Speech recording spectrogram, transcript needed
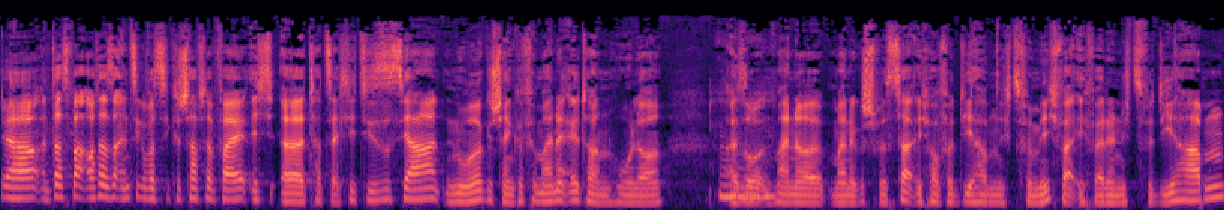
Ja, und das war auch das Einzige, was ich geschafft habe, weil ich äh, tatsächlich dieses Jahr nur Geschenke für meine Eltern hole. Also meine, meine Geschwister, ich hoffe, die haben nichts für mich, weil ich werde nichts für die haben.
